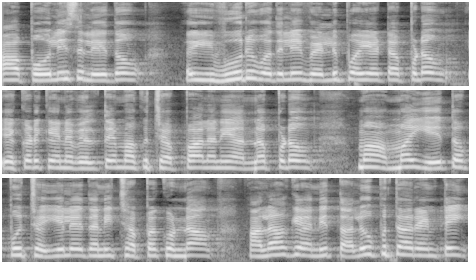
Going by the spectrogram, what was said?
ఆ పోలీసులు ఏదో ఈ ఊరు వదిలి వెళ్ళిపోయేటప్పుడు ఎక్కడికైనా వెళ్తే మాకు చెప్పాలని అన్నప్పుడు మా అమ్మాయి ఏ తప్పు చెయ్యలేదని చెప్పకుండా అలాగే అని తలూపుతారేంటి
